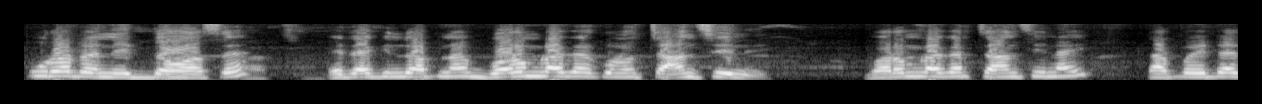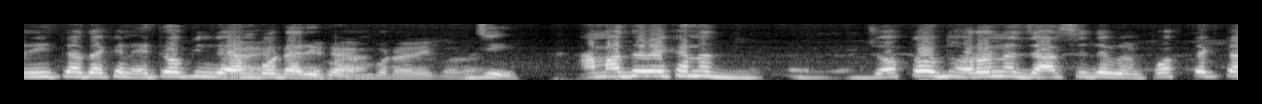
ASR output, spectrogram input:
পুরোটা নেট দেওয়া আছে। আচ্ছা। এটা কিন্তু আপনার গরম লাগার কোনো চান্সই নেই। গরম লাগার চান্সই নাই। তারপর এটার ইটা দেখেন এটাও কিন্তু এমব্রয়ডারি করা। এমব্রয়ডারি করা। জি আমাদের এখানে যত ধরনের জার্সি দেখবেন প্রত্যেকটা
